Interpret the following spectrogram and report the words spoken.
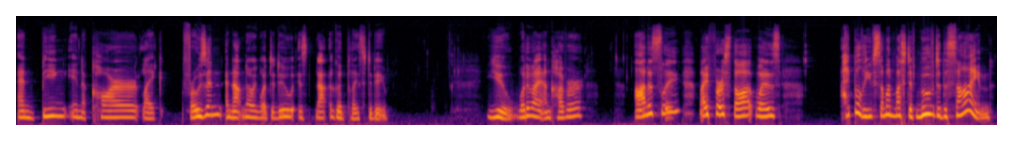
And being in a car, like frozen and not knowing what to do, is not a good place to be. You, what did I uncover? Honestly, my first thought was, I believe someone must have moved the sign.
